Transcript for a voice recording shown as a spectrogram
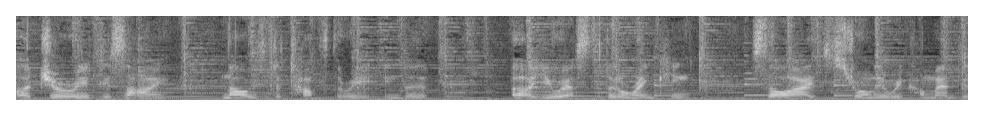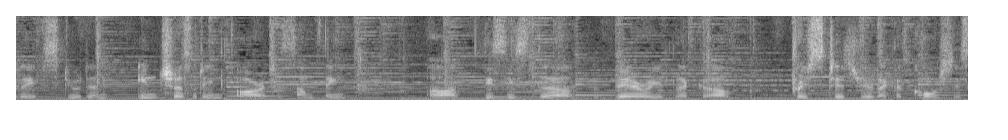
uh, jewelry design. Now it's the top three in the US uh, the ranking. So I strongly recommend that if student interested in art or something, uh, this is the very like uh, prestigious like a courses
